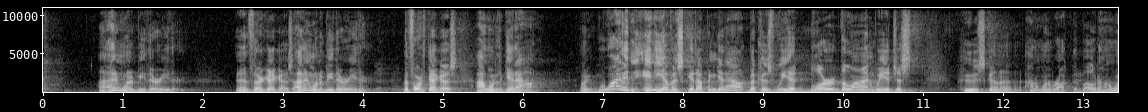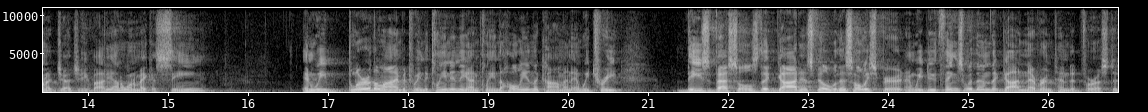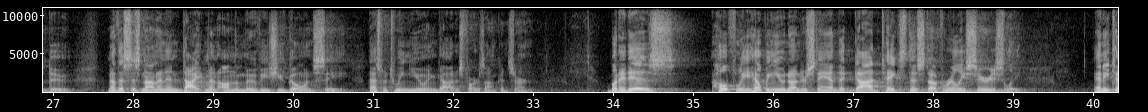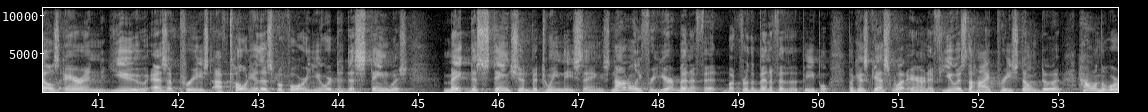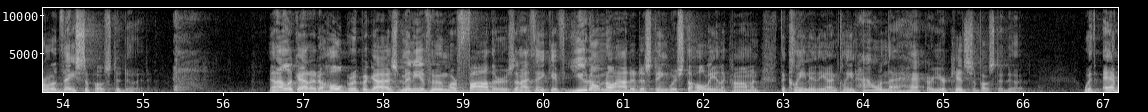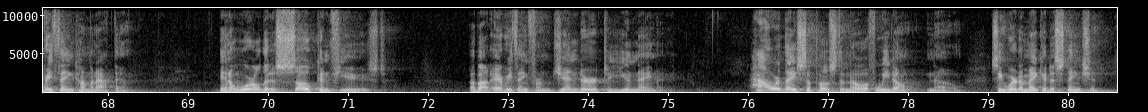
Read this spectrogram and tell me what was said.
I didn't want to be there either. And then the third guy goes, I didn't want to be there either. The fourth guy goes, I wanted to get out. I mean, why didn't any of us get up and get out? Because we had blurred the line. We had just, who's gonna, I don't wanna rock the boat. I don't wanna judge anybody. I don't wanna make a scene. And we blur the line between the clean and the unclean, the holy and the common, and we treat these vessels that God has filled with His Holy Spirit, and we do things with them that God never intended for us to do. Now, this is not an indictment on the movies you go and see. That's between you and God, as far as I'm concerned. But it is hopefully helping you to understand that God takes this stuff really seriously. And he tells Aaron, You, as a priest, I've told you this before, you were to distinguish, make distinction between these things, not only for your benefit, but for the benefit of the people. Because guess what, Aaron? If you, as the high priest, don't do it, how in the world are they supposed to do it? And I look out at a whole group of guys, many of whom are fathers, and I think if you don't know how to distinguish the holy and the common, the clean and the unclean, how in the heck are your kids supposed to do it? With everything coming at them. In a world that is so confused about everything from gender to you name it. How are they supposed to know if we don't know? See, we're to make a distinction.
